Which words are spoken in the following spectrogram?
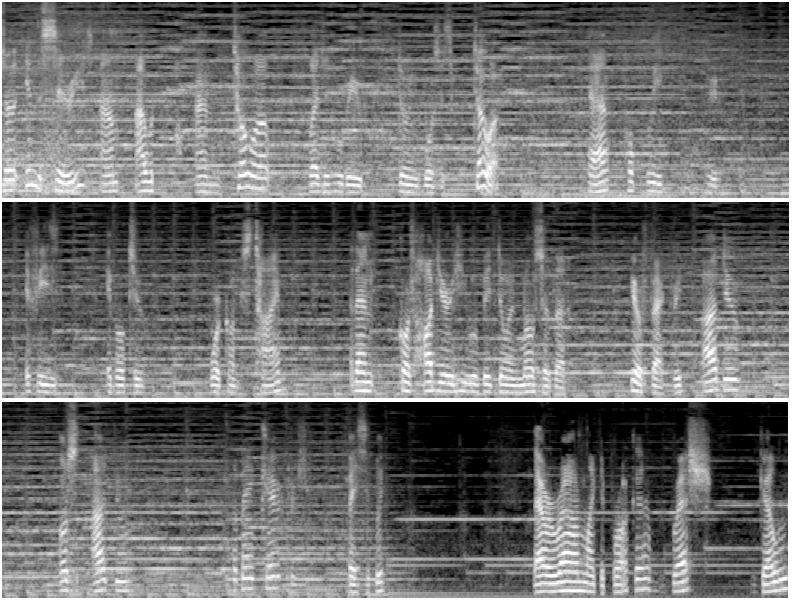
so in the series, um, I would, um, Toa Legend will be doing voices for Toa. Yeah, hopefully, if- he's able to work on his time. And then, of course, Haldir, he will be doing most of the Hero Factory. I do most, I do the main characters, basically. They're around like the Baraka, Gresh, Gelu.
